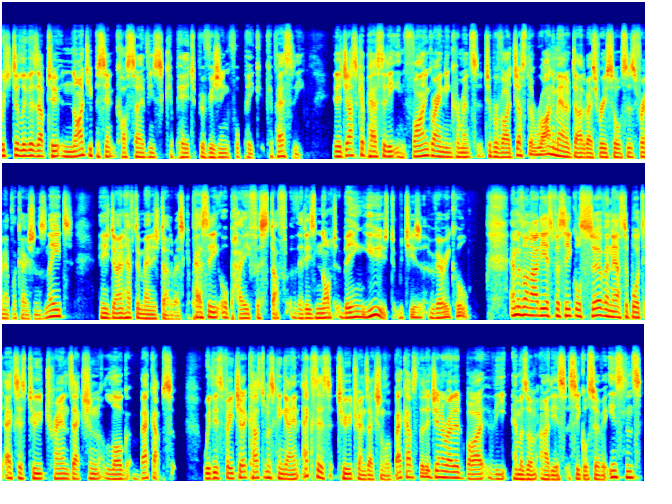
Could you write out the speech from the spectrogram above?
which delivers up to 90% cost savings compared to provisioning for peak capacity. It adjusts capacity in fine grained increments to provide just the right amount of database resources for an application's needs and you don't have to manage database capacity or pay for stuff that is not being used, which is very cool. Amazon RDS for SQL Server now supports access to transaction log backups, with this feature, customers can gain access to transaction log backups that are generated by the Amazon RDS SQL Server instance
